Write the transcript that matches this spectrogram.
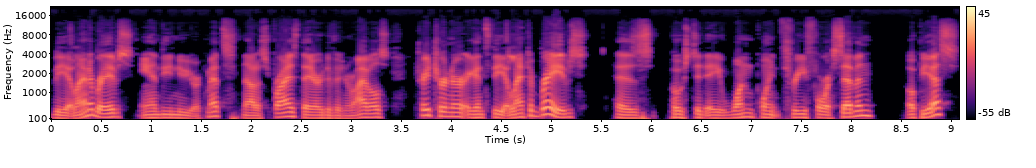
the Atlanta Braves and the New York Mets. Not a surprise, they are division rivals. Trea Turner against the Atlanta Braves has posted a 1.347 OPS,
